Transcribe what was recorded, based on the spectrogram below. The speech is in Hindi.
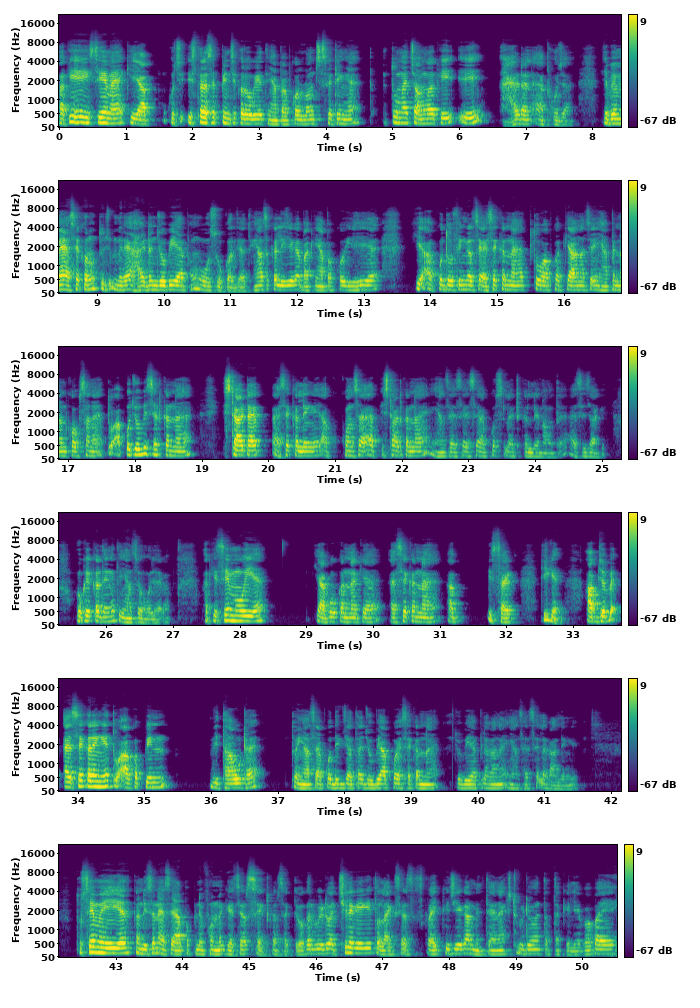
बाकी सेम है कि आप कुछ इस तरह से पिंच करोगे तो यहाँ पे आपका लॉन्च सेटिंग है। तो मैं चाहूँगा कि ये हाइडन ऐप हो जाए। जब मैं ऐसे करूँ तो मेरे हाइडन जो भी ऐप हों, वो शो कर जाए तो यहाँ से कर लीजिएगा, बाकी यहाँ पर आपको यही है कि आपको दो फिंगर से ऐसे करना है तो आपका क्या आना चाहिए? यहाँ पे नन का ऑप्शन है। तो आपको जो भी सेट करना है स्टार्ट ऐप ऐसे कर लेंगे। आपको कौन सा ऐप स्टार्ट करना है, यहाँ से ऐसे ऐसे आपको सिलेक्ट कर लेना होता है, ऐसे जाके। ओके कर देंगे तो यहाँ से हो जाएगा। बाकी सेम वही है कि आपको करना क्या है? ऐसे करना है, अब इस साइड ठीक है? आप जब ऐसे करेंगे तो आपका पिन विथआउट है। तो यहाँ से आपको दिख जाता है, जो भी आपको ऐसे करना है, जो भी ऐप लगाना है, यहाँ से ऐसे लगा लेंगे। तो सेम यही है कंडीशन ऐसे आप अपने फ़ोन में गेस्टर सेट कर सकते हो। अगर वीडियो अच्छी लगेगी तो लाइक शेयर सब्सक्राइब कीजिएगा। मिलते हैं नेक्स्ट वीडियो में, तब तक के लिए बाय बाय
